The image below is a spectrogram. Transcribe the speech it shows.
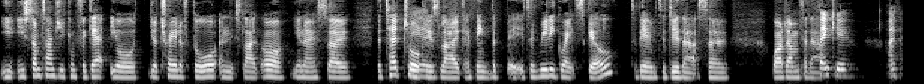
you, you sometimes you can forget your your trail of thought and it's like, oh, you know, so the TED talk Yeah. is like I think the it's a really great skill to be able to do that. So well done for that. Thank you. I th-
